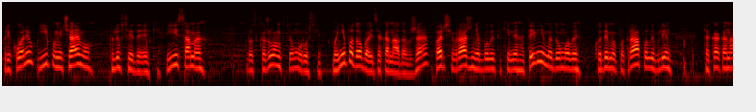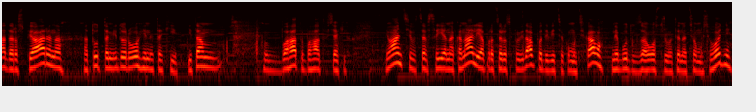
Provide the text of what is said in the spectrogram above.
приколів і помічаємо плюси деякі. І саме розкажу вам в цьому руслі. Мені подобається Канада вже. Перші враження були такі негативні. Ми думали, куди ми потрапили. Блін, така Канада розпіарена, а тут там і дороги не такі. І там багато-багато всяких. Нюансів, це все є на каналі. Я про це розповідав. Подивіться, кому цікаво. Не буду заострювати на цьому сьогодні.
